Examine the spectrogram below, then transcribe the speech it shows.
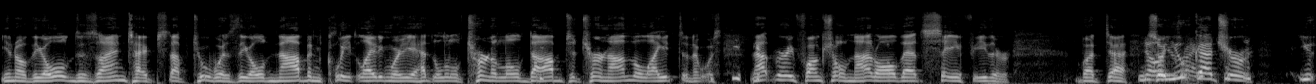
you know, the old design type stuff too was the old knob and cleat lighting where you had to little turn a little knob to turn on the light, and it was not very functional, not all that safe either. But uh, no, so you've right. got your you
